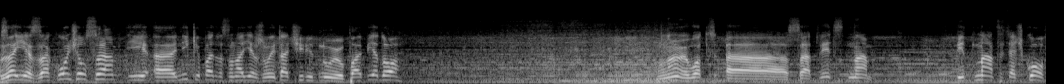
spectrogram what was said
Заезд закончился, и э, Ники Петерсон одерживает очередную победу. Ну и вот, э, соответственно, 15 очков,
